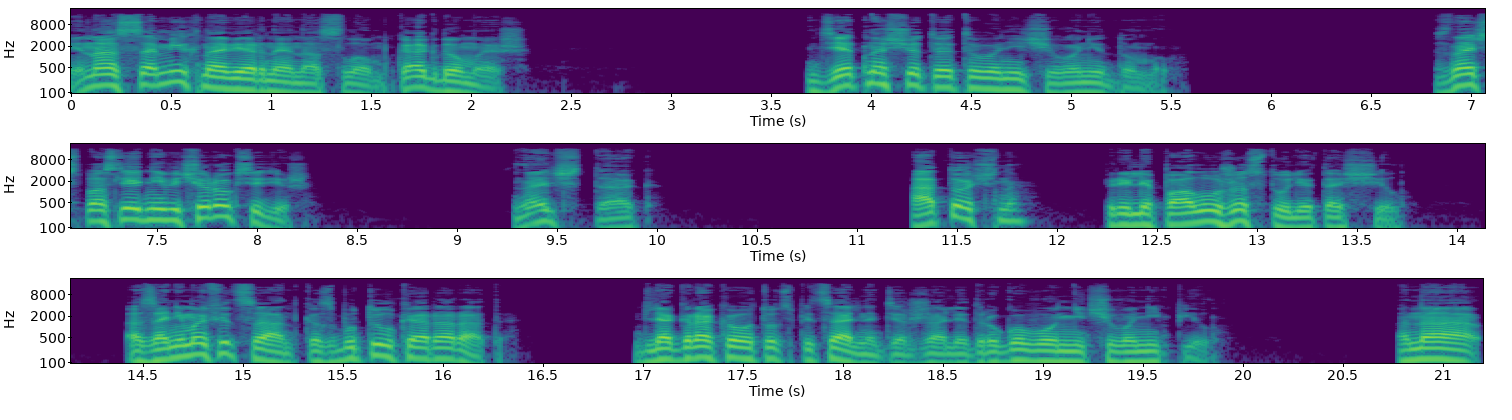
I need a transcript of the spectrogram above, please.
И нас самих, наверное, на слом, как думаешь? Дед насчет этого ничего не думал. Значит, последний вечерок сидишь? Значит, так. А точно. Прилипало уже стулья тащил. А за ним официантка с бутылкой арарата. Для Гракова тут специально держали, другого он ничего не пил. Она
